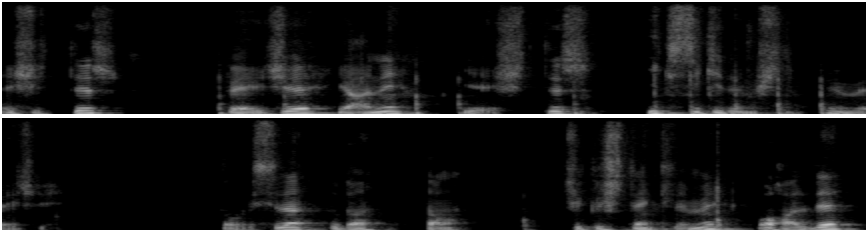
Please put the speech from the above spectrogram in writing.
eşittir vc yani y eşittir x2 demiştim. Değil mi vc? Dolayısıyla bu da tamam. Çıkış denklemi o halde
